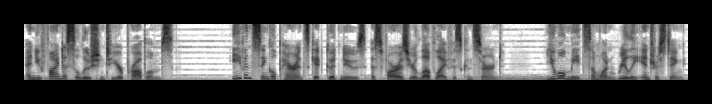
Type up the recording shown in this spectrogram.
and you find a solution to your problems. Even single parents get good news as far as your love life is concerned. You will meet someone really interesting,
